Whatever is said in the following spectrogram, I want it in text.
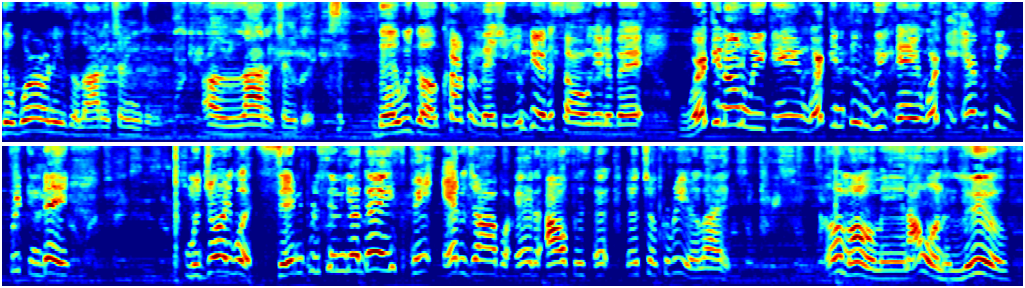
the world needs a lot of changing. A lot of changing. There we go. Confirmation. You hear the song in the back. Working on the weekend, working through the weekday, working every single freaking day. Majority what? 70% of your day spent at a job or at an office at, at your career. Like, come on, man. I want to live.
